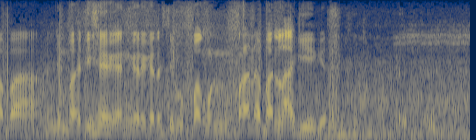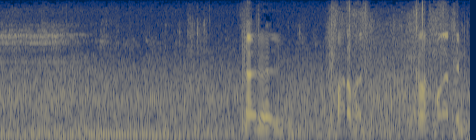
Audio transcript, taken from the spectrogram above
apa nyembah dia kan? Gara-gara sibuk bangun peradaban lagi gitu. Nah aduh parah banget. Kelam banget ini.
